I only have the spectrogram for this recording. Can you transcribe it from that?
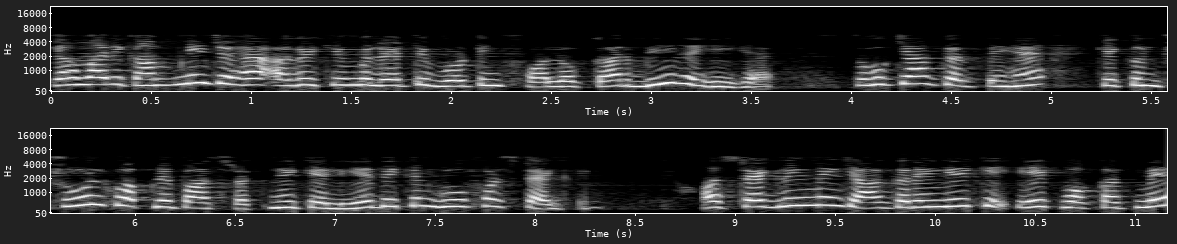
کہ ہماری کمپنی جو ہے اگر کیومولیٹو ووٹنگ فالو کر بھی رہی ہے، تو وہ کیا کرتے ہیں کہ کنٹرول کو اپنے پاس رکھنے کے لیے دے کین گو فار اسٹیگرنگ اور اسٹیگرنگ میں کیا کریں گے کہ ایک وقت میں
